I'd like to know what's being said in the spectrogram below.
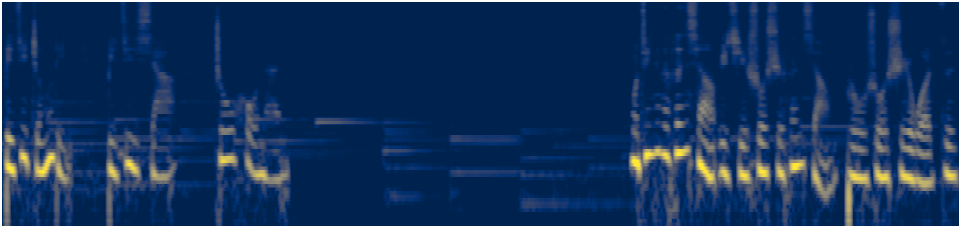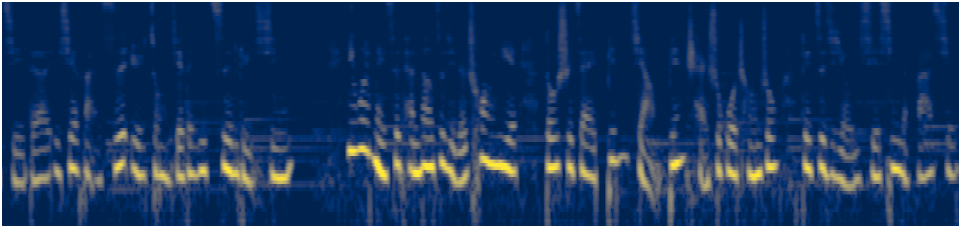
笔记整理，笔记侠周厚南。我今天的分享，与其说是分享，不如说是我自己的一些反思与总结的一次旅行。因为每次谈到自己的创业，都是在边讲边阐述过程中，对自己有一些新的发现。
